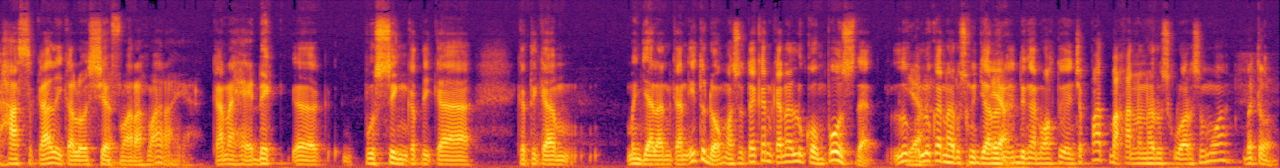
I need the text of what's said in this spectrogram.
khas sekali kalau chef marah-marah ya? Karena headache, eh, pusing ketika ketika menjalankan itu dong. Maksudnya kan karena lu compose that, lu Ya. lu kan harus ngejalanin Ya. dengan waktu yang cepat, makanan harus keluar semua. Betul.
